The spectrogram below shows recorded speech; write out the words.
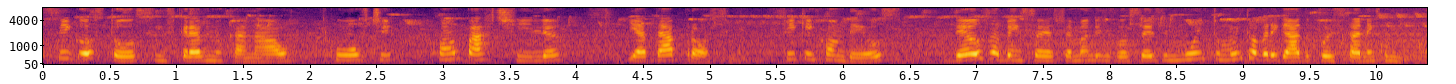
Se gostou, se inscreve no canal, curte, compartilha e até a próxima. Fiquem com Deus. Deus abençoe a semana de vocês e muito, muito obrigado por estarem comigo.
